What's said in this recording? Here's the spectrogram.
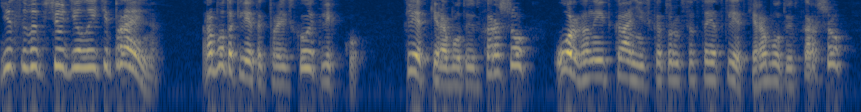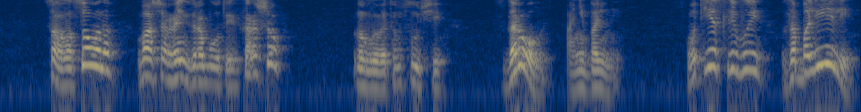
Если вы все делаете правильно, работа клеток происходит легко. Клетки работают хорошо, органы и ткани, из которых состоят клетки, работают хорошо, согласованно, ваш организм работает хорошо, но вы в этом случае здоровы, а не больны. Вот если вы заболели,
